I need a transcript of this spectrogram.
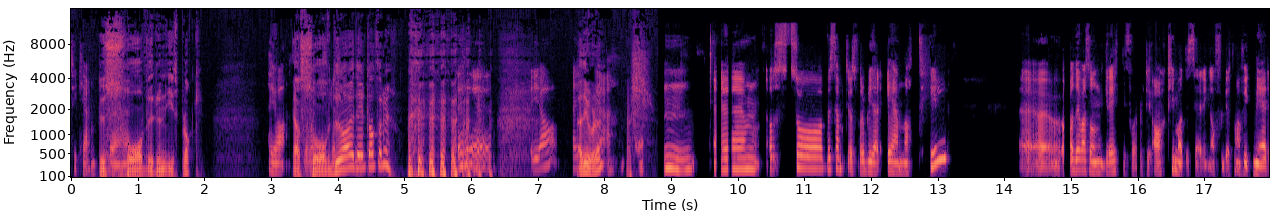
til camp Du sov under en isblokk? Ja. ja sov du da i det hele tatt, eller? ja, ja, det gjorde det? Æsj. Mm. Um, og så bestemte vi oss for å bli der én natt til. Uh, og det var sånn greit i forhold til akklimatiseringa, fordi at man fikk mer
